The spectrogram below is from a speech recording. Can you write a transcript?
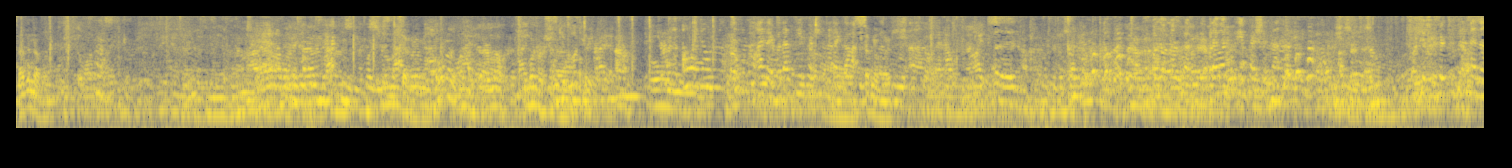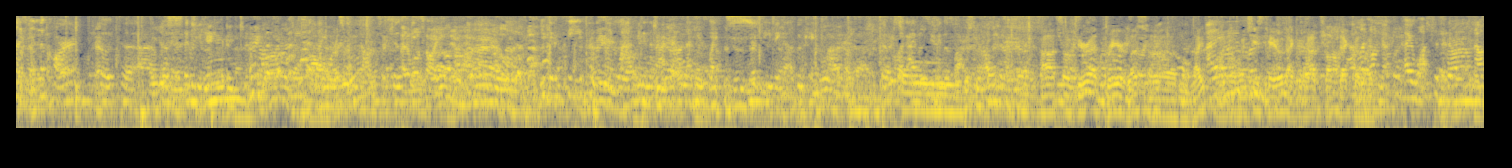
Seven of them. Of Uh, so if you're at three or less um, life, uh, when she's KO'd, I can have top deck her. I watched it again and I'm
